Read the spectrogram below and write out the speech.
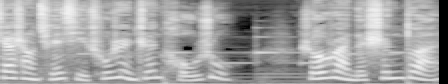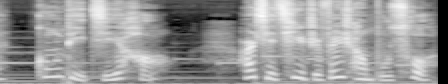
加上全喜初认真投入，柔软的身段功底极好，而且气质非常不错，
